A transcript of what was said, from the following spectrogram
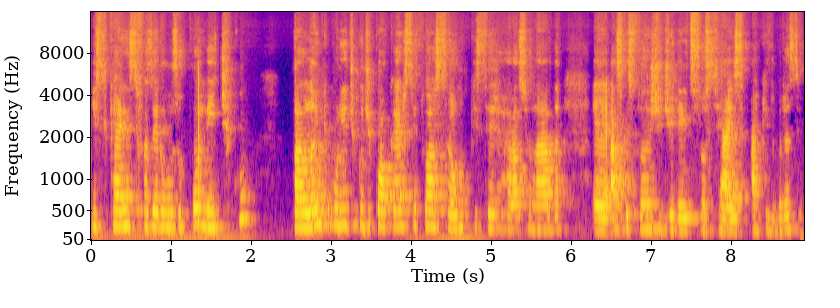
e se querem se fazer uso político, palanque político de qualquer situação que seja relacionada é, às questões de direitos sociais aqui do Brasil.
